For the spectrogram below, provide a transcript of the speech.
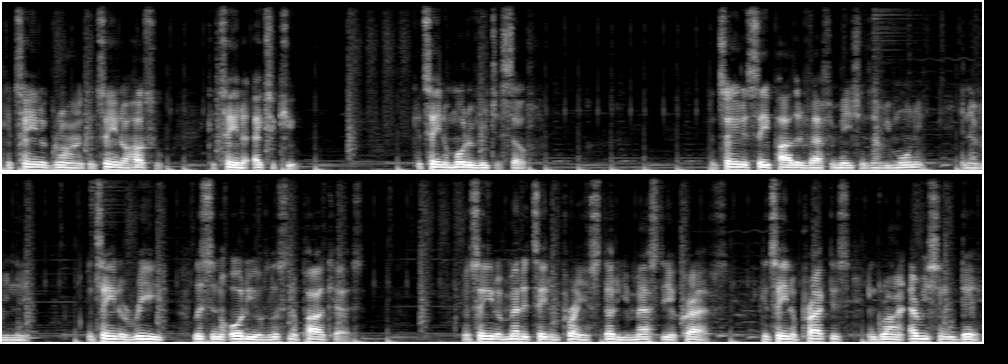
Continue to grind, continue to hustle, continue to execute, continue to motivate yourself. Continue to say positive affirmations every morning and every night. Continue to read, listen to audios, listen to podcasts. Continue to meditate and pray and study and master your crafts. Continue to practice and grind every single day.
